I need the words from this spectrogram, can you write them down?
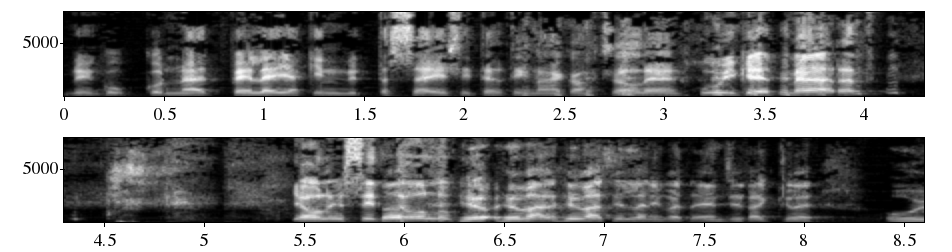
niin kun, kun näitä pelejäkin nyt tässä esiteltiin aika huikeat määrät. Ja olisi sitten ollut... Hy- hyvä, hyvä sillä, niin kuin, että ensin kaikki oli, oi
